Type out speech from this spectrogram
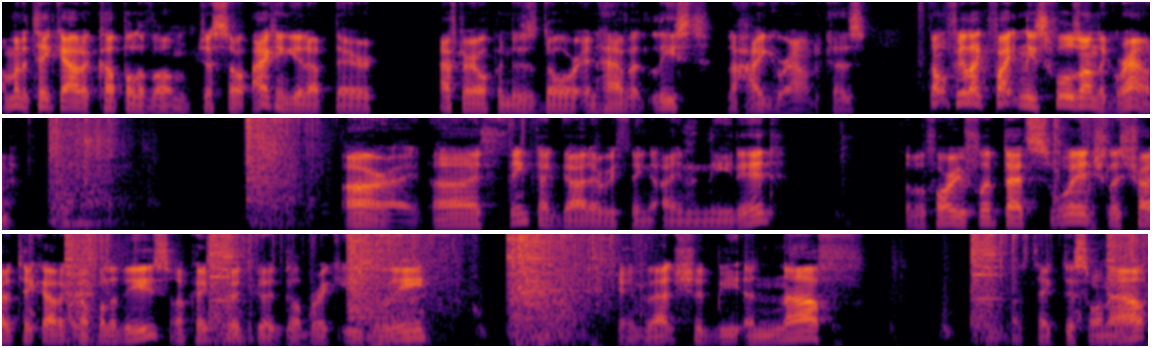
I'm going to take out a couple of them just so I can get up there after I open this door and have at least the high ground, because don't feel like fighting these fools on the ground. All right, I think I got everything I needed. So before we flip that switch, let's try to take out a couple of these. Okay, good, good. They'll break easily. Okay, that should be enough. Let's take this one out.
